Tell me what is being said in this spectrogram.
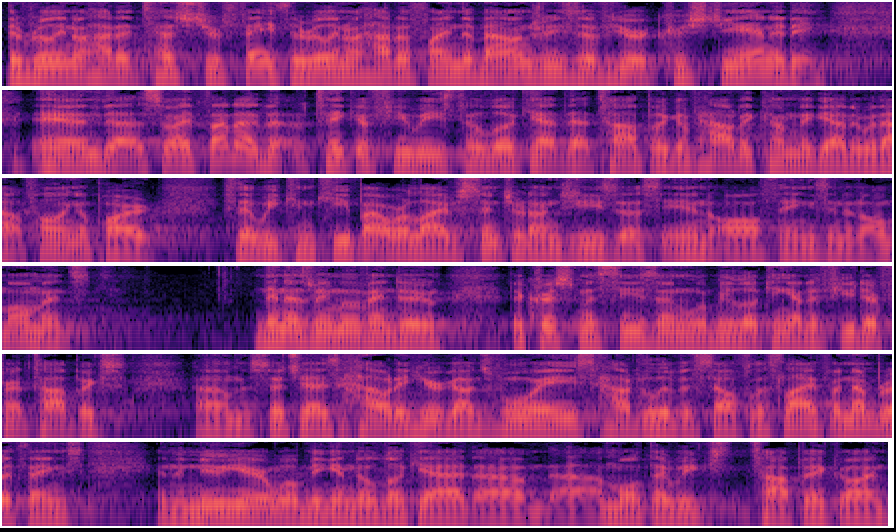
They really know how to test your faith. They really know how to find the boundaries of your Christianity. And uh, so I thought I'd take a few weeks to look at that topic of how to come together without falling apart so that we can keep our lives centered on Jesus in all things and in all moments. Then, as we move into the Christmas season, we'll be looking at a few different topics, um, such as how to hear God's voice, how to live a selfless life, a number of things. In the new year, we'll begin to look at um, a multi week topic on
